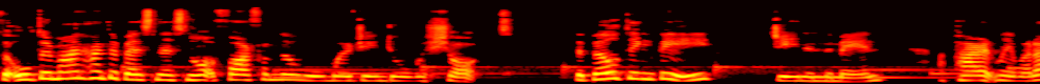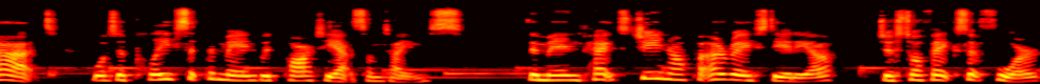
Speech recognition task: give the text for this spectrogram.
The older man had a business not far from the home where Jane Doe was shot. The building they, Jane and the men, apparently were at was a place that the men would party at sometimes. The men picked Jane up at a rest area just off exit 4,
